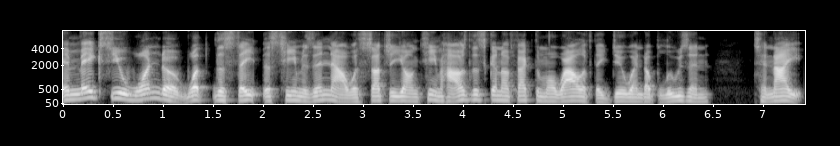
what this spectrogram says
It makes you wonder what the state this team is in now with such a young team. How is this going to affect the morale if they do end up losing tonight?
